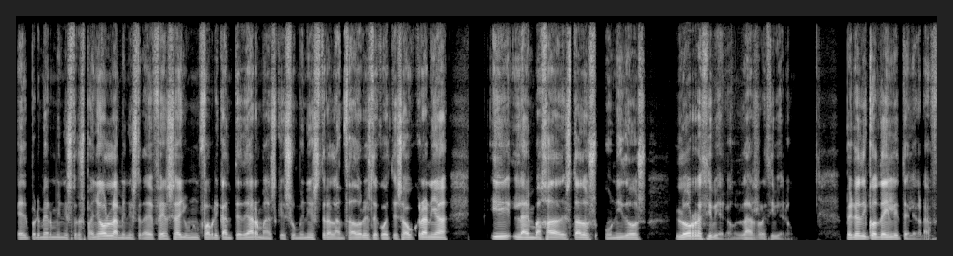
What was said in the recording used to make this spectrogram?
El primer ministro español, la ministra de Defensa y un fabricante de armas que suministra lanzadores de cohetes a Ucrania y la Embajada de Estados Unidos lo recibieron, las recibieron. Periódico Daily Telegraph.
